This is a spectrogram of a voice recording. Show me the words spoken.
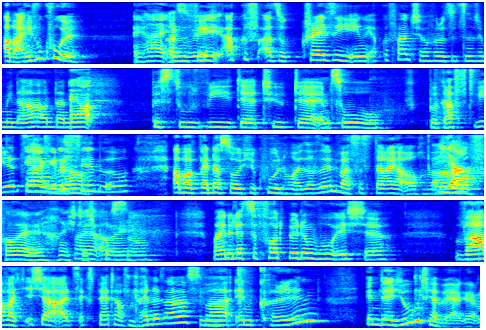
Aber eigentlich wohl cool. Ja, Also, irgendwie. wirklich abgef also crazy irgendwie abgefahren. Dir vor, du sitzt im Seminar und dann ja, bist du wie der Typ, der im Zoo begafft wird, so Ja, ein genau. bisschen so. Aber wenn das solche coolen Häuser sind, was es da ja auch war. ja, voll. Richtig War ja cool. so. Meine letzte Fortbildung, wo ich äh, war, weil ich ja als Experte auf dem Panel saß, Mhm. war in Köln in der Jugendherberge.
